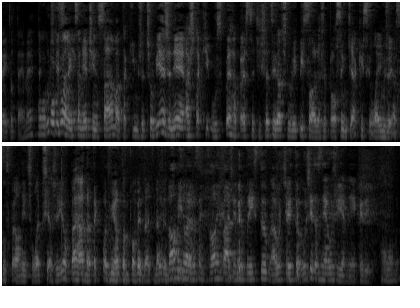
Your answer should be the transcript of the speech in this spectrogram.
tejto téme, tak no, pochváliť sa, nie... sa niečím sám a takým, že čo vie, že nie je až taký úspech a presne ti všetci začnú vypísať a že prosím ťa, aký si lame, že ja som spravil niečo lepšie a že jo, paráda, tak poď mi o tom povedať. Na ten veľmi dobré, že sa mi veľmi páči ten prístup a určite to, určite to zneužijem niekedy. Ano.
